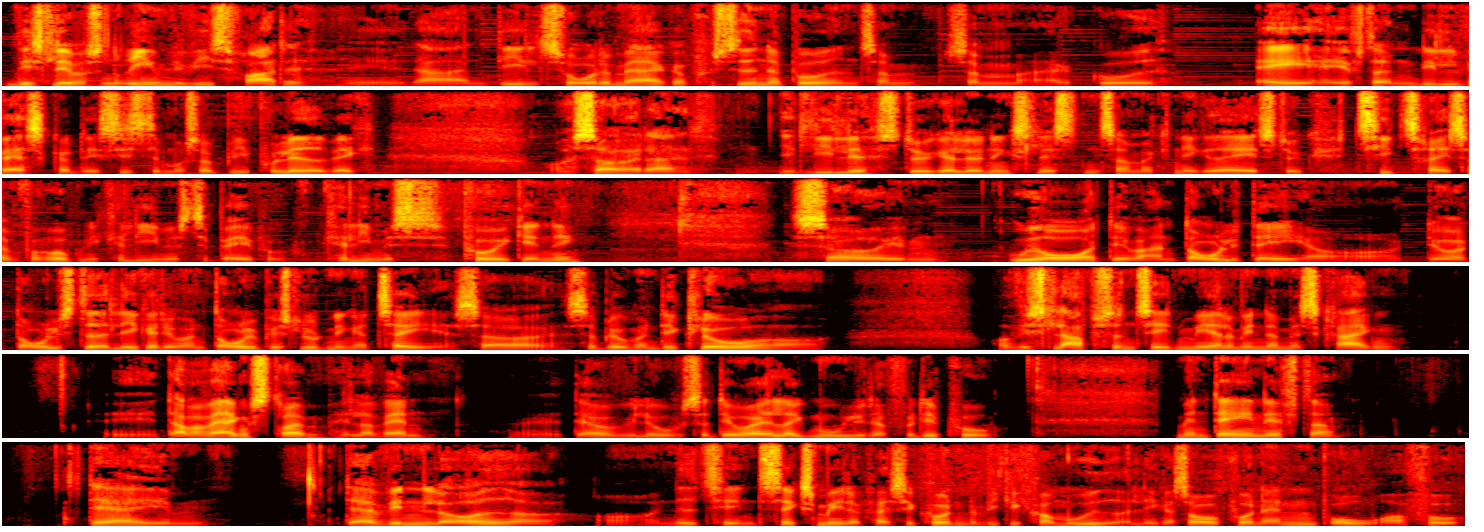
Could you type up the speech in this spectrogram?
vi slipper sådan rimeligvis fra det. Øh, der er en del sorte mærker på siden af båden, som, som er gået af efter en lille vask, og det sidste må så blive poleret væk. Og så er der et lille stykke af lønningslisten, som er knækket af et stykke tigtræ, som forhåbentlig kan limes tilbage på, kan limes på igen. Ikke? Så øhm, udover at det var en dårlig dag, og det var et dårligt sted at ligge, og det var en dårlig beslutning at tage, så, så blev man det klogere, og, og vi slap sådan set mere eller mindre med skrækken. Øh, der var hverken strøm eller vand, øh, der hvor vi lå, så det var heller ikke muligt at få det på. Men dagen efter, der, øh, der er vinden løjet og, og ned til en 6 meter per sekund, og vi kan komme ud og lægge os over på en anden bro og få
